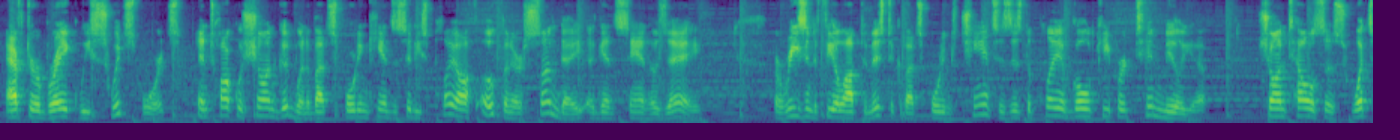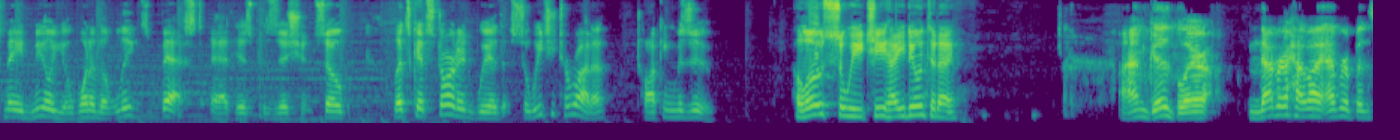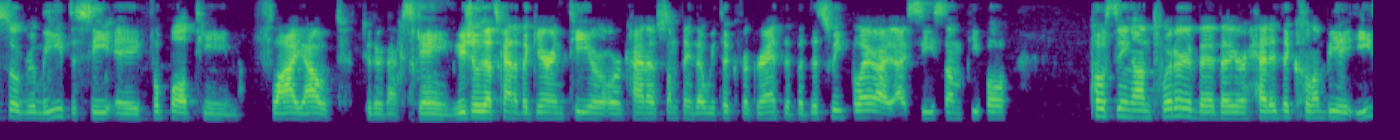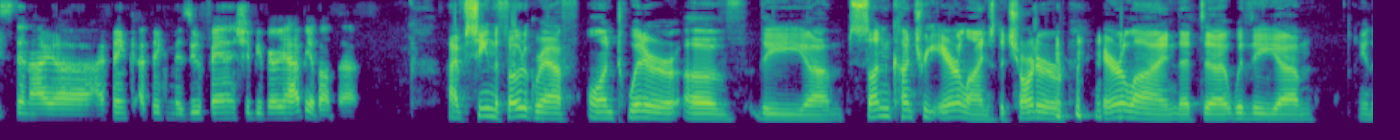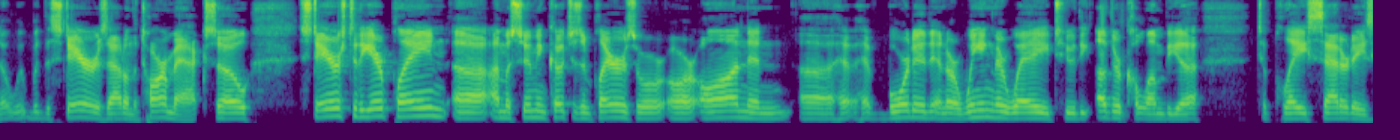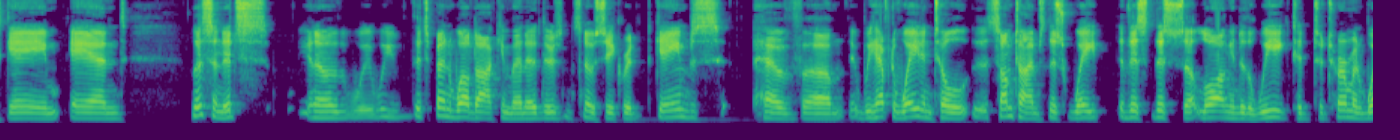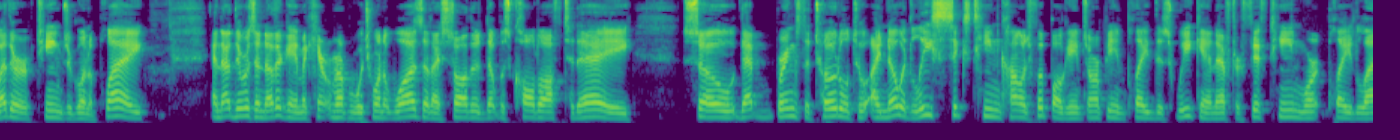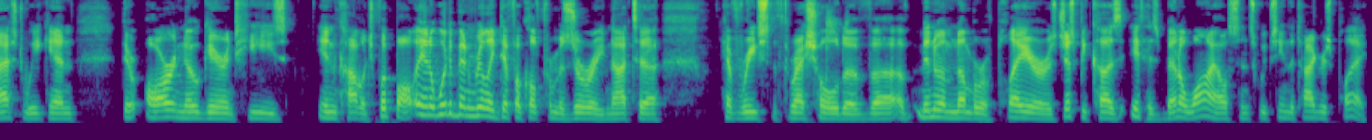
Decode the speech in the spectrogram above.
After a break, we switch sports and talk with Sean Goodwin about Sporting Kansas City's playoff opener Sunday against San Jose. A reason to feel optimistic about Sporting's chances is the play of goalkeeper Tim Melia. Sean tells us what's made Melia one of the league's best at his position. So let's get started with Soichi Terada talking Mizzou. Hello, Soichi. How you doing today? I'm good, Blair. Never have I ever been so relieved to see a football team fly out to their next game. Usually that's kind of a guarantee or, or kind of something that we took for granted. But this week, Blair, I, I see some people posting on Twitter that they are headed to Columbia East, and I uh, I think I think Mizzou fans should be very happy about that. I've seen the photograph on Twitter of the um, Sun Country Airlines, the charter airline that uh, with the um, you know with, with the stairs out on the tarmac. So stairs to the airplane. Uh, I'm assuming coaches and players are, are on and uh, have, have, boarded and are winging their way to the other Columbia to play Saturday's game. And listen, it's you know we, we it's been well documented. There's it's no secret. Games have um, we have to wait until sometimes this wait this this uh, long into the week to, to determine whether teams are going to play and there was another game, I can't remember which one it was, that I saw that, that was called off today. So that brings the total to, I know at least 16 college football games aren't being played this weekend after 15 weren't played last weekend. There are no guarantees in college football. And it would have been really difficult for Missouri not to have reached the threshold of, uh, of minimum number of players just because it has been a while since we've seen the Tigers play.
